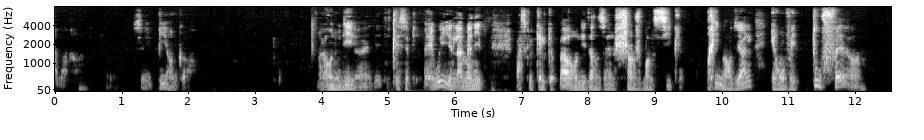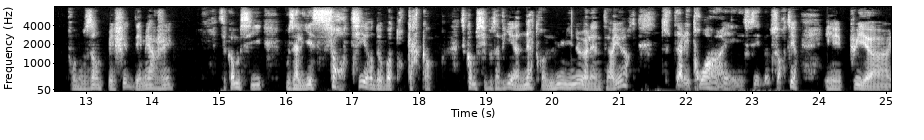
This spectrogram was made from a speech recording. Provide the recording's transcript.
ah ben, c'est pire encore. Alors on nous dit, hein, ben oui, il y a de la manip, parce que quelque part, on est dans un changement de cycle primordial et on va tout faire pour nous empêcher d'émerger. C'est comme si vous alliez sortir de votre carcan. C'est comme si vous aviez un être lumineux à l'intérieur qui est à l'étroit et essaie de sortir. Et puis, euh,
